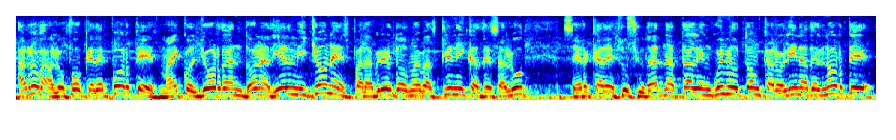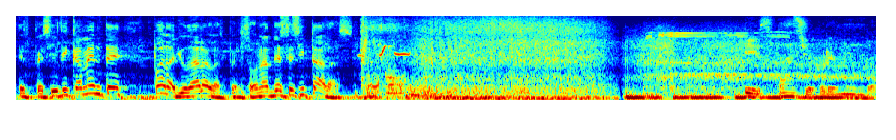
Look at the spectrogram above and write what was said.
Arroba Lofoque Deportes. Michael Jordan dona 10 millones para abrir dos nuevas clínicas de salud cerca de su ciudad natal en Wilmington, Carolina del Norte, específicamente para ayudar a las personas necesitadas. Espacio por el mundo.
